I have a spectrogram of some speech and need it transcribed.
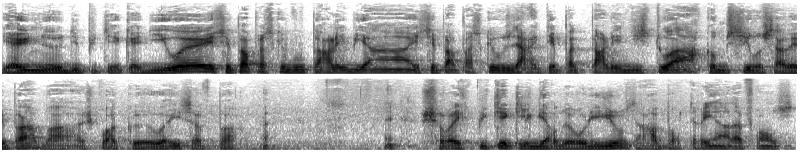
Il y a une députée qui a dit Ouais, c'est pas parce que vous parlez bien, et c'est pas parce que vous arrêtez pas de parler d'histoire, comme si on savait pas. Bah, je crois que, ouais, ils savent pas. Leur expliqué que les guerres de religion, ça rapportait rien à la France,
